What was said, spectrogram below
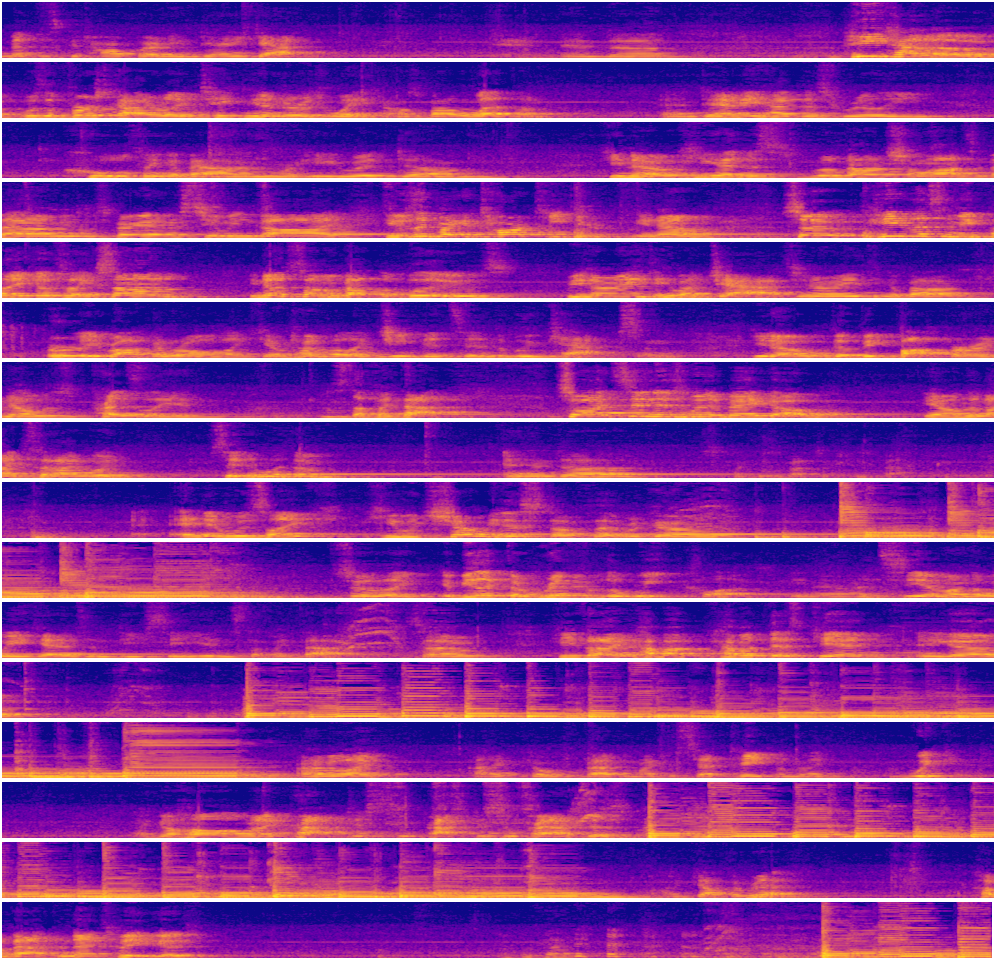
I met this guitar player named Danny Gatton. And uh, he kind of was the first guy to really take me under his wing. I was about 11. And Danny had this really cool thing about him where he would, um, you know, he had this real nonchalance about him. He was a very unassuming guy. He was like my guitar teacher, you know? So he listened to me play, he goes like, son, you know something about the blues, but you don't know anything about jazz. You don't know anything about early rock and roll. Like, you know, I'm talking about like Gene Vincent and the Blue Caps and, you know, the Big Bopper and Elvis Presley and stuff like that. So I'd sit in his Winnebago, you know, the nights that I would sit in with him, and uh, he's about to feedback. And it was like he would show me this stuff that would go. So like it'd be like the riff of the week club, you know. I'd see him on the weekends in D.C. and stuff like that. So he's like, "How about how about this kid?" And he goes. Back on my cassette tape and I'm like, wicked. I go home and I practice and practice and practice. I got the riff. Come back the next week, he goes, okay.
